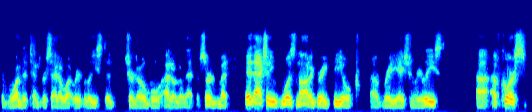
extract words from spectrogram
one to ten percent of what was released at Chernobyl. I don't know that for certain, but it actually was not a great deal of radiation released. Uh, of course,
